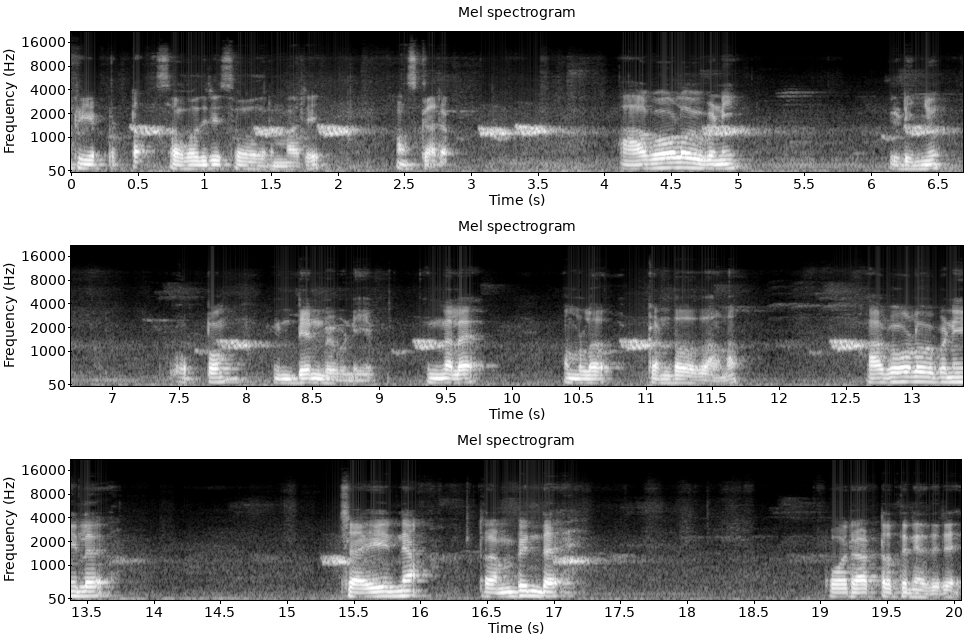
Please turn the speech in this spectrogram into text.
പ്രിയപ്പെട്ട സഹോദരി സഹോദരന്മാരെ നമസ്കാരം. ആഗോള വിപണി ഇടിഞ്ഞു. ഒപ്പം ഇന്ത്യൻ വിപണിയും. ഇന്നലെ നമ്മൾ കണ്ടതാണ്. ആഗോള വിപണിയിൽ ചൈന ട്രംപിന്റെ പോരാട്ടത്തിനെതിരെ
